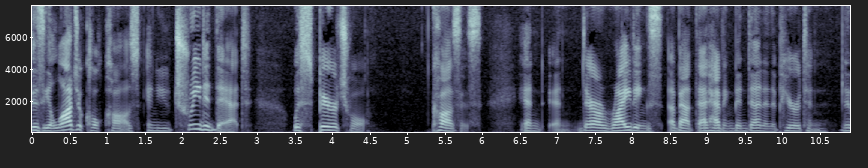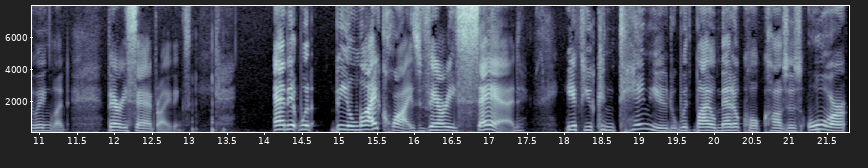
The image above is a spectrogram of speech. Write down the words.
physiological cause and you treated that with spiritual causes. And, and there are writings about that having been done in the Puritan New England, very sad writings. And it would be likewise very sad if you continued with biomedical causes or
